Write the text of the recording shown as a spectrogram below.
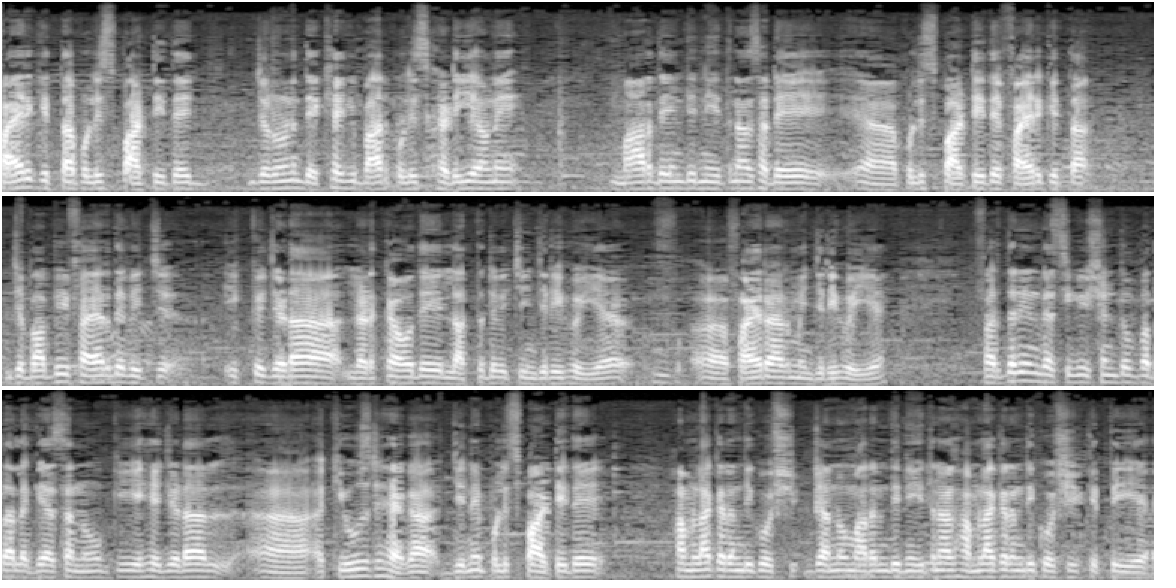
ਫਾਇਰ ਕੀਤਾ ਪੁਲਿਸ ਪਾਰਟੀ ਤੇ, ਜਦੋਂ ਉਹਨੇ ਦੇਖਿਆ ਕਿ ਬਾਹਰ ਪੁਲਿਸ ਖੜੀ ਹੈ, ਉਹਨੇ ਮਾਰ ਦੇਣ ਦੀ ਨੀਤ ਨਾਲ ਸਾਡੇ ਪੁਲਿਸ ਪਾਰਟੀ ਤੇ ਫਾਇਰ ਕੀਤਾ। ਜਵਾਬੀ ਫਾਇਰ ਦੇ ਵਿੱਚ ਇੱਕ ਜਿਹੜਾ ਲੜਕਾ ਉਹਦੇ ਲੱਤ ਦੇ ਵਿੱਚ ਇੰਜਰੀ ਹੋਈ ਹੈ ਫਾਇਰ ਆਰਮ ਇੰਜਰੀ ਹੋਈ ਹੈ। ਫਰਦਰ ਇਨਵੈਸਟੀਗੇਸ਼ਨ ਤੋਂ ਪਤਾ ਲੱਗਿਆ ਸਾਨੂੰ ਕਿ ਇਹ ਜਿਹੜਾ ਅਕਿਊਜ਼ਡ ਹੈਗਾ, ਜਿਹਨੇ ਪੁਲਿਸ ਪਾਰਟੀ ਤੇ ਹਮਲਾ ਕਰਨ ਦੀ ਕੋਸ਼ਿਸ਼, ਜਾਨੋਂ ਮਾਰਨ ਦੀ ਨੀਤ ਨਾਲ ਹਮਲਾ ਕਰਨ ਦੀ ਕੋਸ਼ਿਸ਼ ਕੀਤੀ ਹੈ।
